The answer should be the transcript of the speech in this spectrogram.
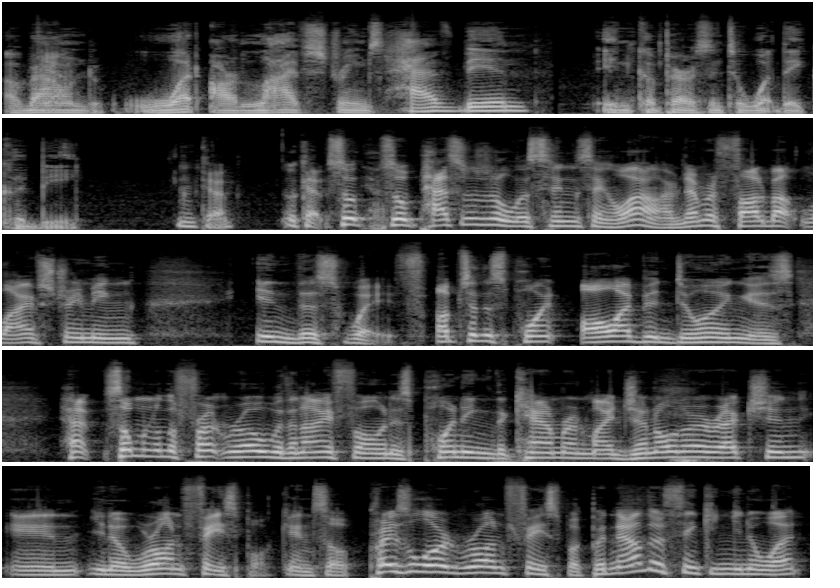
around yeah. what our live streams have been in comparison to what they could be. Okay. Okay. So yeah. so pastors are listening, saying, "Wow, I've never thought about live streaming in this way. Up to this point, all I've been doing is have someone on the front row with an iPhone is pointing the camera in my general direction, and you know we're on Facebook, and so praise the Lord, we're on Facebook. But now they're thinking, you know what?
